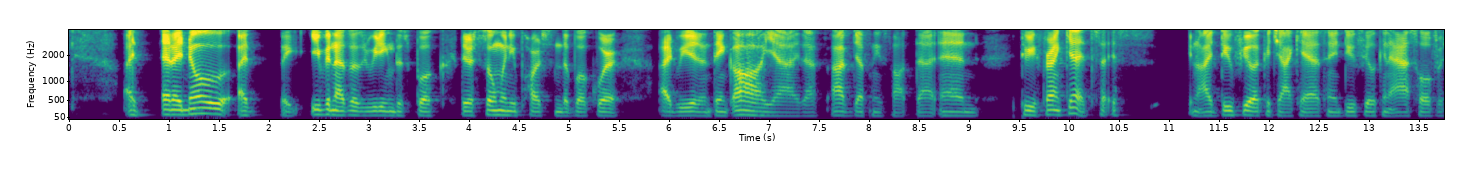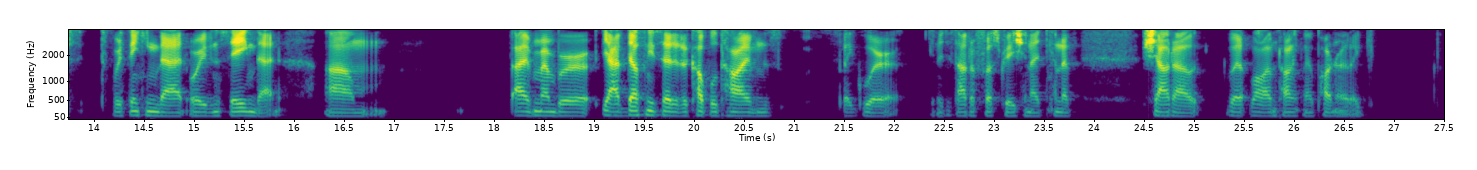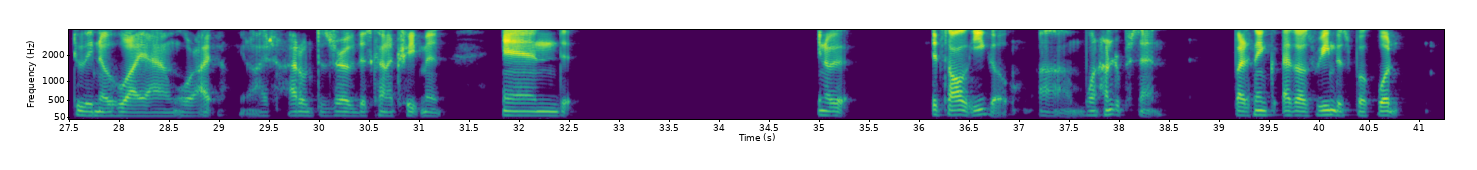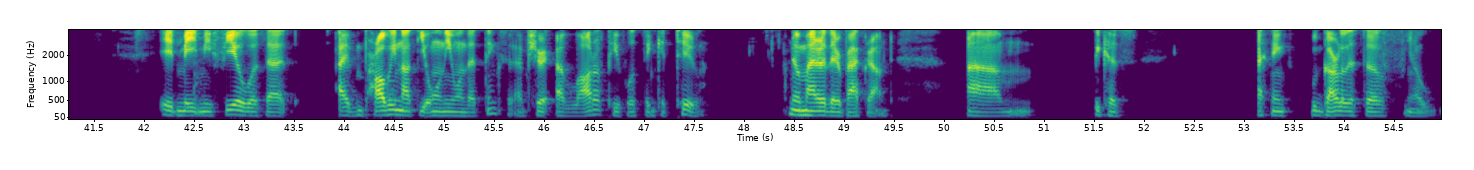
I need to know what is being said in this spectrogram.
I and I know I like even as I was reading this book, there's so many parts in the book where I'd read it and think, oh yeah, I've, I've definitely thought that. And to be frank, yeah, it's it's you know I do feel like a jackass and I do feel like an asshole for for thinking that or even saying that. Um, I remember, yeah, I've definitely said it a couple times, like where you know just out of frustration, I'd kind of shout out while I'm talking to my partner, like, do they know who I am, or I, you know, I I don't deserve this kind of treatment, and you know, it's all ego, um, 100%. But I think as I was reading this book, what it made me feel was that I'm probably not the only one that thinks it. I'm sure a lot of people think it too, no matter their background. Um, because I think regardless of, you know,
